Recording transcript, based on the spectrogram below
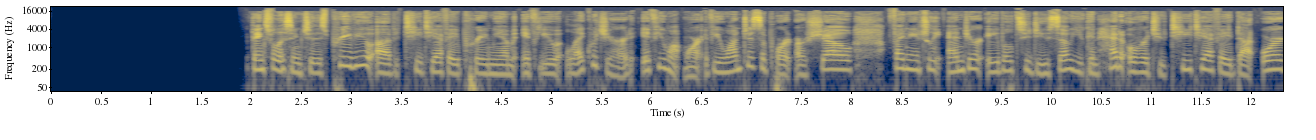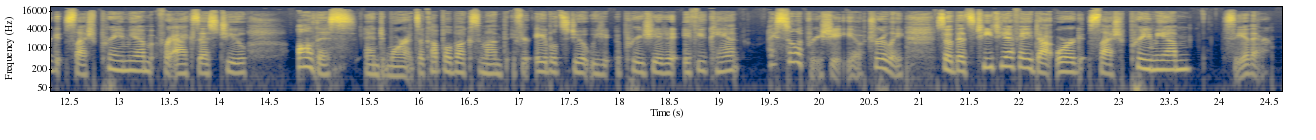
Thanks for listening to this preview of TTFA Premium. If you like what you heard, if you want more, if you want to support our show financially and you're able to do so, you can head over to ttfa.org slash premium for access to all this and more. It's a couple bucks a month. If you're able to do it, we appreciate it. If you can't, I still appreciate you, truly. So that's ttfa.org slash premium. See you there.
